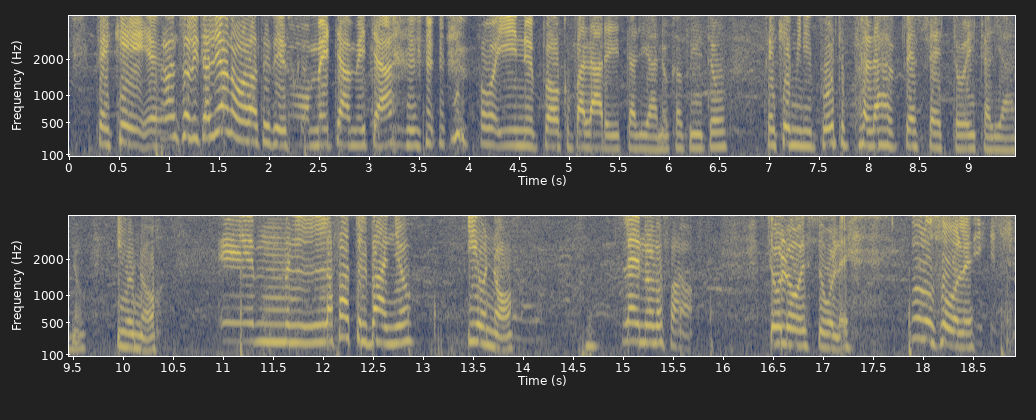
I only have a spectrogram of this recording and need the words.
perché... Eh, pranzo all'italiano o alla tedesca? No, metà, metà, poi non poco parlare italiano, capito? Perché mio nipote parla perfetto italiano, io no. Ehm, l'ha fatto il bagno? Io no. Lei non lo fa? No. Solo il sole. Solo sole? Sì.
